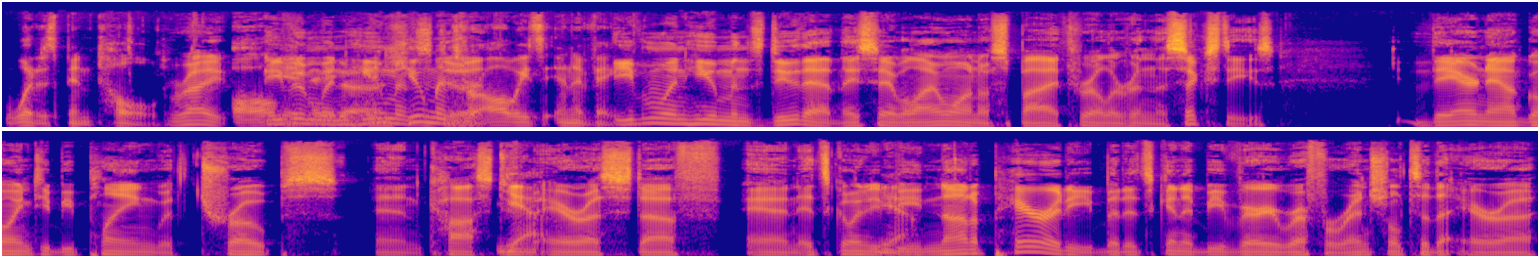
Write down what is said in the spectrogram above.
what it's been told. Right. All Even when data. humans, Humans do are it, always innovating. even when humans do that, they say, "Well, I want a spy thriller in the '60s." They're now going to be playing with tropes and costume Yeah. era stuff, and it's going to Yeah. be not a parody, but it's going to be very referential to the era,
